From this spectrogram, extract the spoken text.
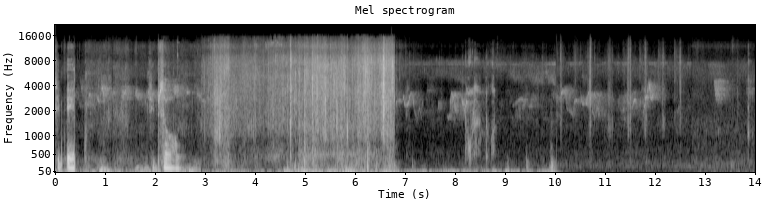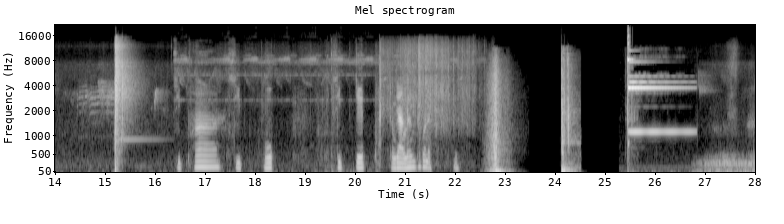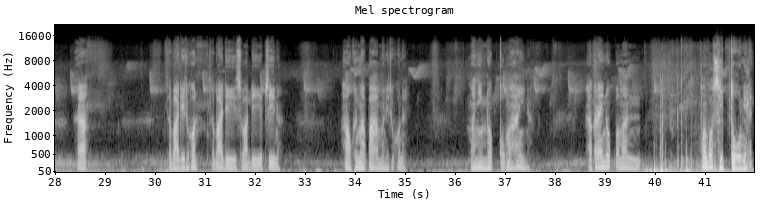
สิบเอ็ดสิบสองสิบห้าสิบหกสิบเจ็ดตรงอย่างนึงทุกคนเลยฮะ สบายดีทุกคน สบายดีสวัสดีเอฟซีนะเฮาขึ้นมาป้ามานี่ทุกคนเลยมายิงนกกกมาให้นะ หากได้นกประมาณพอนบอสิบตัวนี่แหละ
